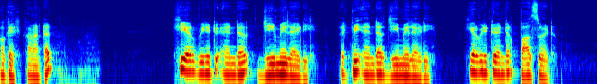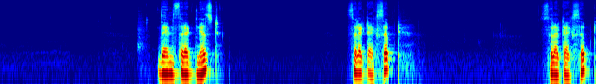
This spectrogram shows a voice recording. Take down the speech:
Okay connected. Here we need to enter Gmail ID let me enter Gmail ID here we need to enter password. Then select next. Select accept. Select accept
